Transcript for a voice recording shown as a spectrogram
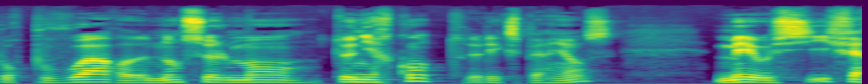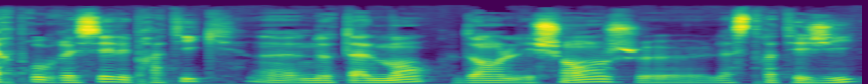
pour pouvoir euh, non seulement tenir compte de l'expérience, mais aussi faire progresser les pratiques, euh, notamment dans l'échange, euh, la stratégie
